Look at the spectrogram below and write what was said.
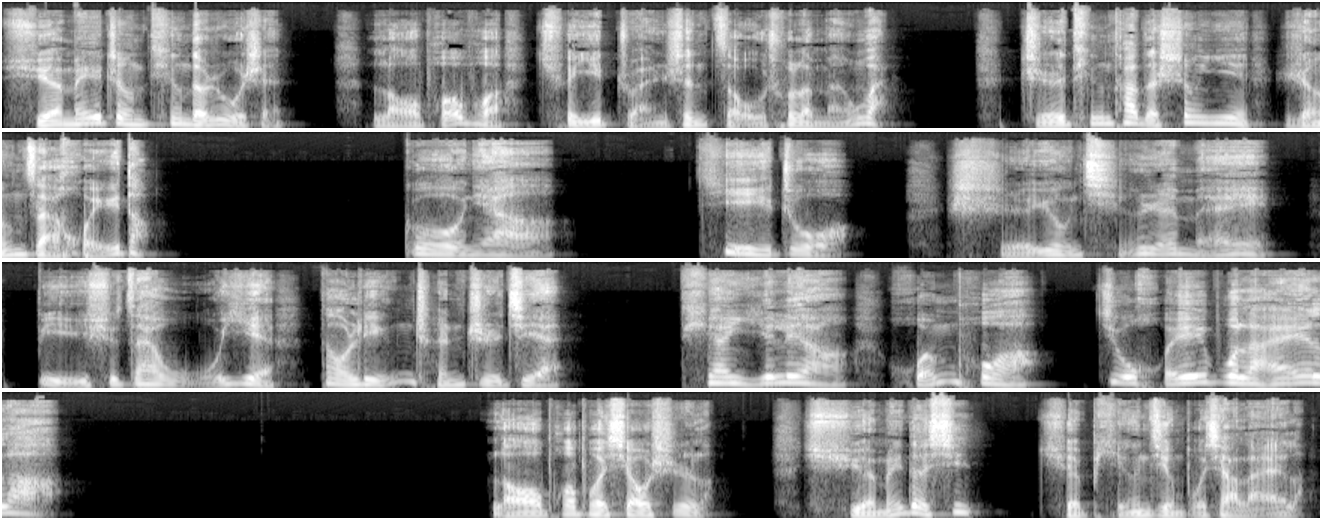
雪梅正听得入神，老婆婆却已转身走出了门外，只听她的声音仍在回荡：“姑娘，记住，使用情人梅。”必须在午夜到凌晨之间，天一亮，魂魄就回不来了。老婆婆消失了，雪梅的心却平静不下来了。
